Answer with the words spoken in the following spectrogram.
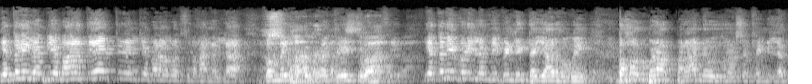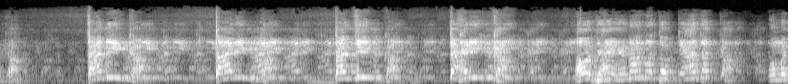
یہ اتنی لمبی عمارت ایک ٹرین کے برابر سبحان اللہ۔ بمبئی ٹرین کی وجہ سے اتنی بڑی لمبی بلڈنگ تیار ہو گئی۔ بہت بڑا پلان ہے اشرف ملت کا۔ تعمیر کا تعلیم کا تنظیم کا تحریک کا اور جو ہے امامت و قیادت کا امت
